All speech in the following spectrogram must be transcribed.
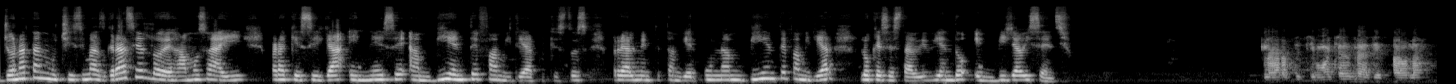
Jonathan, muchísimas gracias. Lo dejamos ahí para que siga en ese ambiente familiar, porque esto es realmente también un ambiente familiar lo que se está viviendo en Villavicencio. Claro que sí, muchas gracias, Paula.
